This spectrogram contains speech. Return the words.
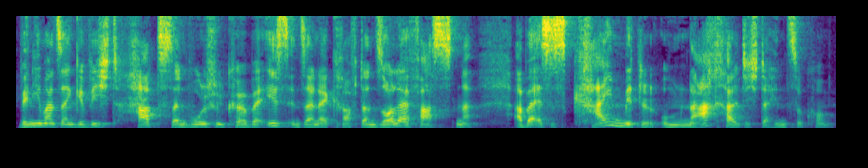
Wenn jemand sein Gewicht hat, sein Wohlfühlkörper ist in seiner Kraft, dann soll er fasten. Aber es ist kein Mittel, um nachhaltig dahin zu kommen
